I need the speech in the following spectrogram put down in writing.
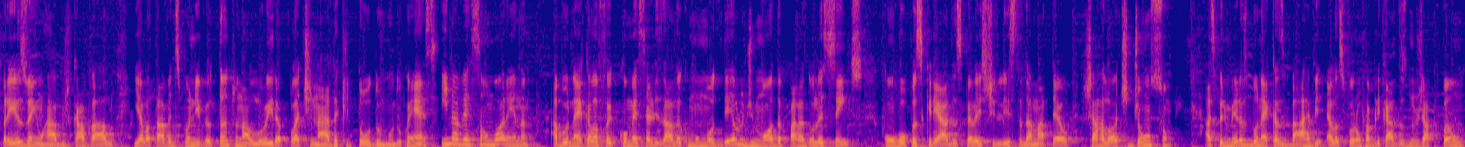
preso em um rabo de cavalo e ela estava disponível tanto na loira platinada, que todo mundo conhece, e na versão morena. A boneca ela foi comercializada como um modelo de moda para adolescentes, com roupas criadas pela estilista da Mattel, Charlotte Johnson. As primeiras bonecas Barbie, elas foram fabricadas no Japão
